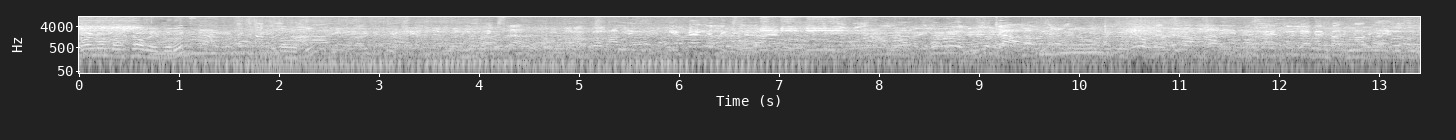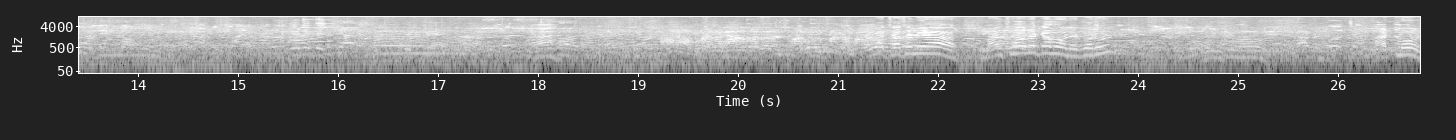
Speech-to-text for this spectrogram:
কয় মন মাংস হবে গরু মোটামুটি এবার চাচা মিয়া, মাংস হবে কেমন এ গরুর? আট মন।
